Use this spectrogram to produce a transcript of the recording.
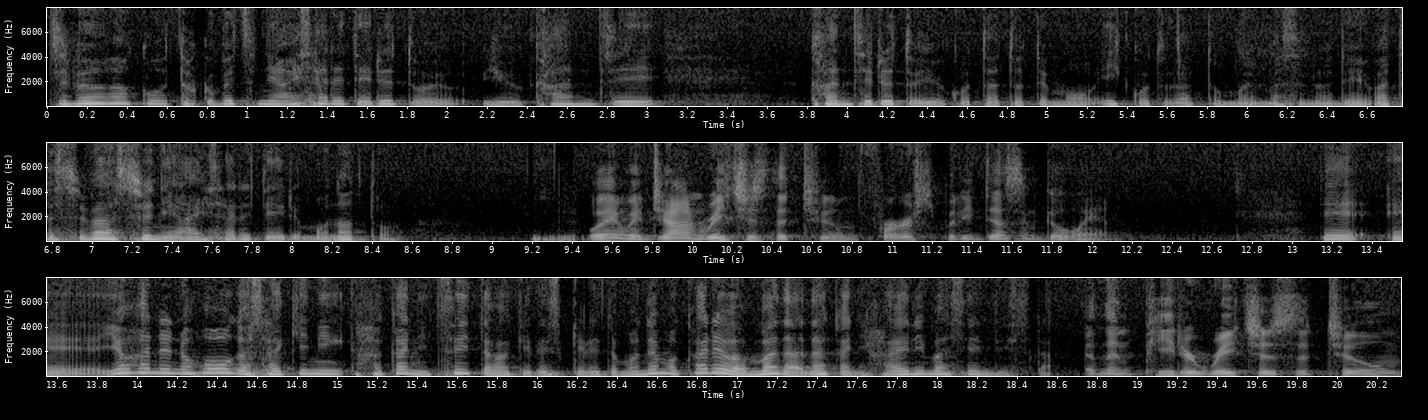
自分はこう特別に愛されているという感じ感じるということはとてもいいことだと思いますので私は主に愛されているものと Well, anyway, John reaches the tomb first, but he doesn't go in. で、えーヨハネの方が先に墓に着いたわけですけれどもでも彼はまだ中に入りませんでした And then Peter reaches the tomb,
